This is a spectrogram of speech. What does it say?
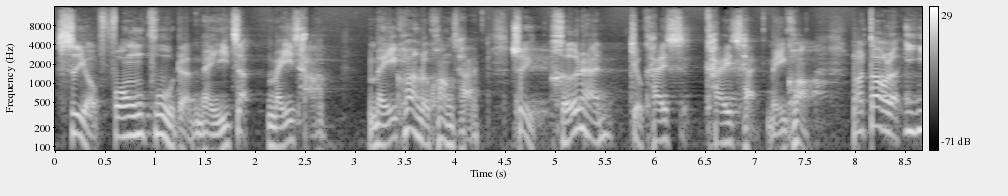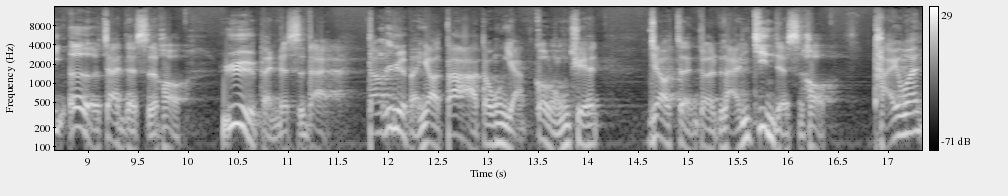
是有丰富的煤藏、煤厂、煤矿的矿产，所以荷兰就开始开采煤矿。那到了一二战的时候，日本的时代，当日本要大东亚购龙圈，要整个南进的时候，台湾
